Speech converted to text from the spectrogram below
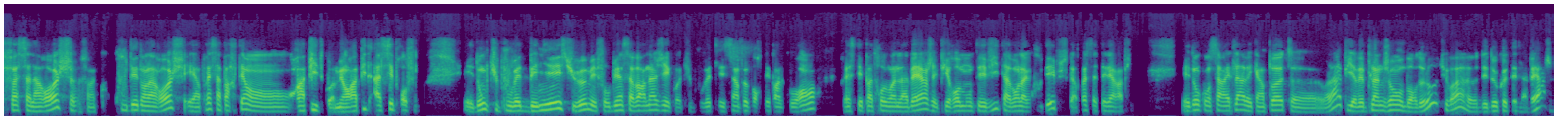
face à la roche, enfin coudée dans la roche et après ça partait en rapide quoi, mais en rapide assez profond. Et donc tu pouvais te baigner si tu veux mais il faut bien savoir nager quoi, tu pouvais te laisser un peu porter par le courant, rester pas trop loin de la berge et puis remonter vite avant la coudée puisqu'après c'était les rapides. Et donc on s'arrête là avec un pote, euh, voilà. Puis il y avait plein de gens au bord de l'eau, tu vois, euh, des deux côtés de la berge.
